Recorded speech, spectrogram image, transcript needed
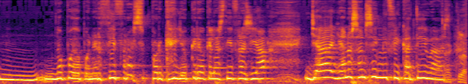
mm, no puedo poner cifras porque yo creo que las cifras ya, ya, ya no son significativas, ah,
